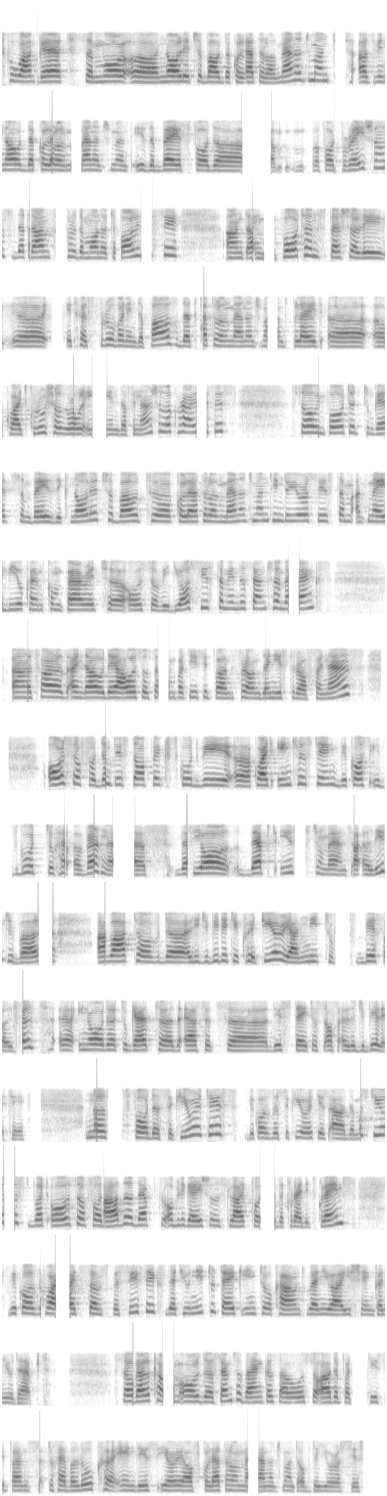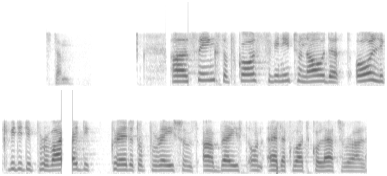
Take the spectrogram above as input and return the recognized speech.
who want to get some more uh, knowledge about the collateral management. As we know, the collateral management is a base for the um, for operations that are done through the monetary policy. and are important, especially uh, it has proven in the past that collateral management played uh, a quite crucial role in, in the financial crisis. So important to get some basic knowledge about uh, collateral management in the euro system, and maybe you can compare it uh, also with your system in the central banks. as far as I know, there are also some participants from the Ministry of Finance. Also, for them, these topics could be uh, quite interesting because it's good to have awareness that your debt instruments are eligible and what of the eligibility criteria need to be fulfilled uh, in order to get uh, the assets uh, this status of eligibility. Not for the securities, because the securities are the most used, but also for other debt obligations like for the credit claims, because quite some specifics that you need to take into account when you are issuing a new debt. So welcome all the central bankers and also other participants to have a look in this area of collateral management of the euro system. Uh, things, of course, we need to know that all liquidity provided credit operations are based on adequate collateral.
